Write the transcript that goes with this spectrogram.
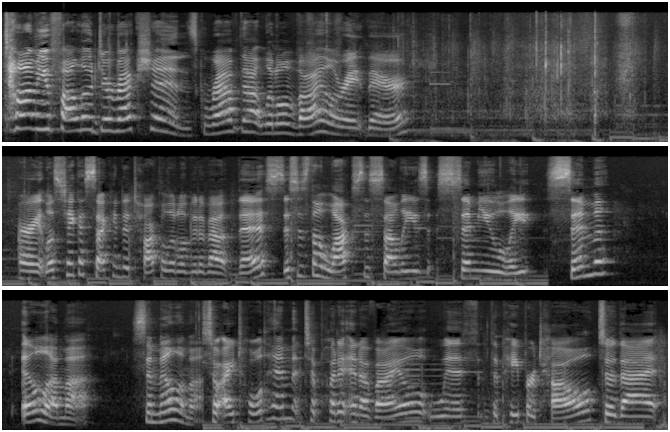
Tom, you followed directions. Grab that little vial right there. All right, let's take a second to talk a little bit about this. This is the Loxosceles simulate simillima. Simillima. So I told him to put it in a vial with the paper towel so that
